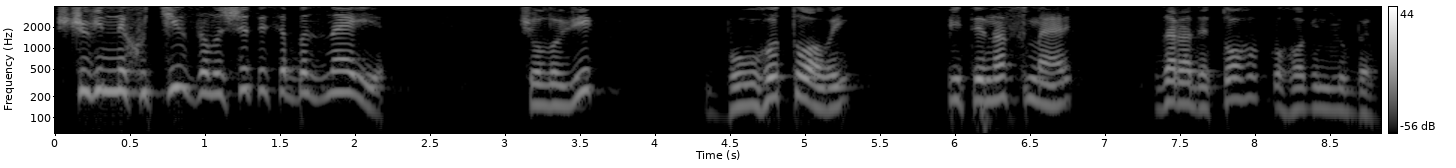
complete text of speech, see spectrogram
що він не хотів залишитися без неї. Чоловік був готовий піти на смерть заради того, кого він любив.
